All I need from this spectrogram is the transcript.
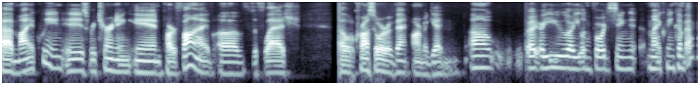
uh, Mia Queen is returning in part five of the Flash uh, crossover event Armageddon. Uh, are you are you looking forward to seeing Mia Queen come back?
